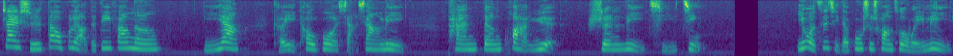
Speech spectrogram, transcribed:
暂时到不了的地方呢，一样可以透过想象力攀登跨越，身历其境。以我自己的故事创作为例。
